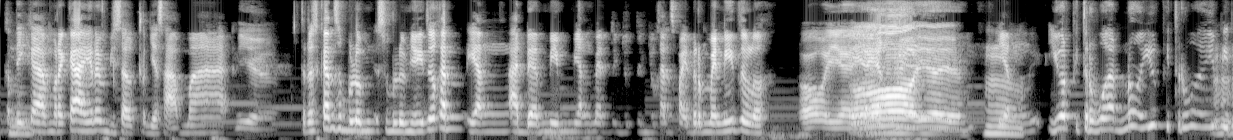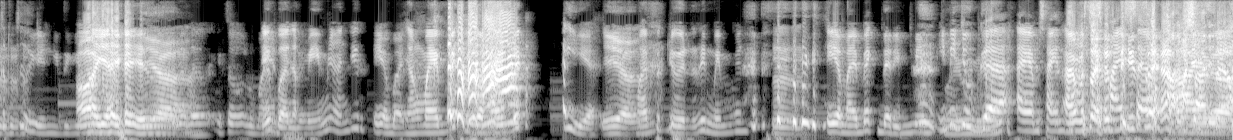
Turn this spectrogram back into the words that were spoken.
Ketika mereka akhirnya bisa kerja sama. iya Terus kan sebelum sebelumnya itu kan yang ada meme yang main tunjuk-tunjukkan Spider-Man itu loh. oh iya iya oh iya iya Hmm. Yang you're Peter One, no you Peter One, you Peter Two yang gitu-gitu. Oh iya iya iya. Iya. Itu, itu lumayan. dia banyak meme anjir Iya banyak. yang Maybach juga Maybach Iya, Iya. My Back juga dari meme kan. Hmm. iya my back dari meme. Ini Meme. juga I am scientist, I am scientist. myself. Myself.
